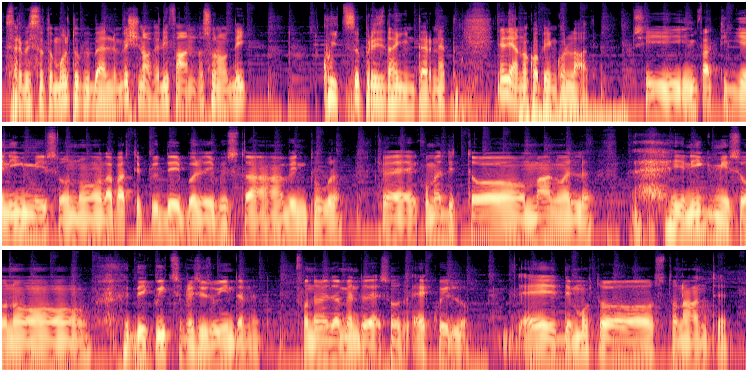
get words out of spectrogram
sarebbe stato molto più bello. Invece no te li fanno sono dei quiz presi da internet e li hanno copia incollati. Sì infatti gli enigmi sono la parte più debole di questa avventura. Cioè come ha detto Manuel gli enigmi sono dei quiz presi su internet, fondamentalmente è quello. Ed è molto stonante.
